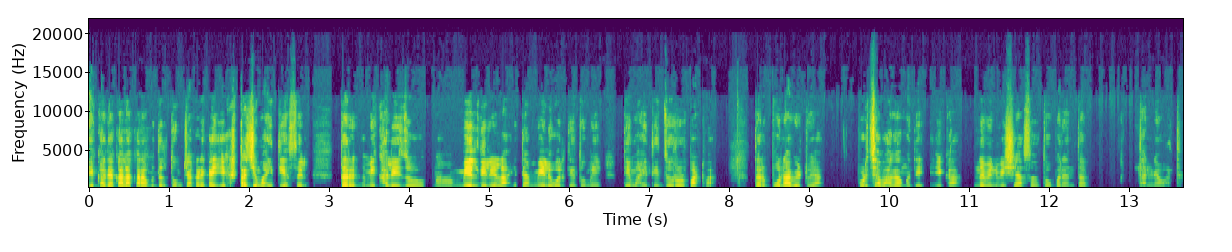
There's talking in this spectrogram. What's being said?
एखाद्या कलाकाराबद्दल तुमच्याकडे काही एक्स्ट्राची माहिती असेल तर मी खाली जो मेल दिलेला आहे त्या मेलवरती तुम्ही ती माहिती जरूर पाठवा. तर पुन्हा भेटूया पुढच्या भागामध्ये एका नवीन विषयासह तोपर्यंत धन्यवाद.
